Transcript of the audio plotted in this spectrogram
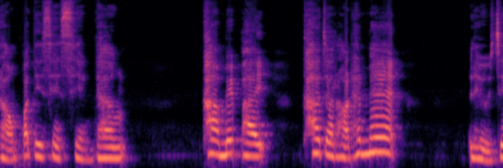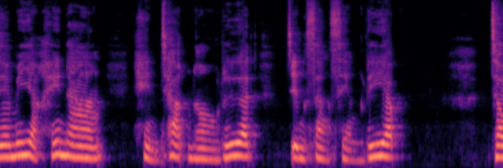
ร้องปฏิเสธเสียงดัง ข้าไม่ไป ข้าจะรอท่านแม่ หลิวเจ้ไม่อยากให้นาง เห็นฉากนองเลือดจึงสั่งเสียงเรียบ เจ้า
